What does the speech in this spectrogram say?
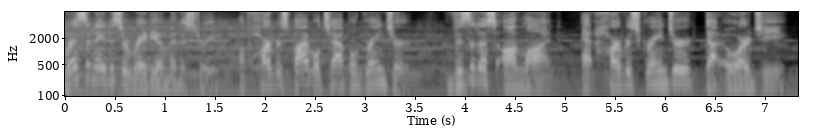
Resonate is a radio ministry of Harvest Bible Chapel Granger. Visit us online at harvestgranger.org.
